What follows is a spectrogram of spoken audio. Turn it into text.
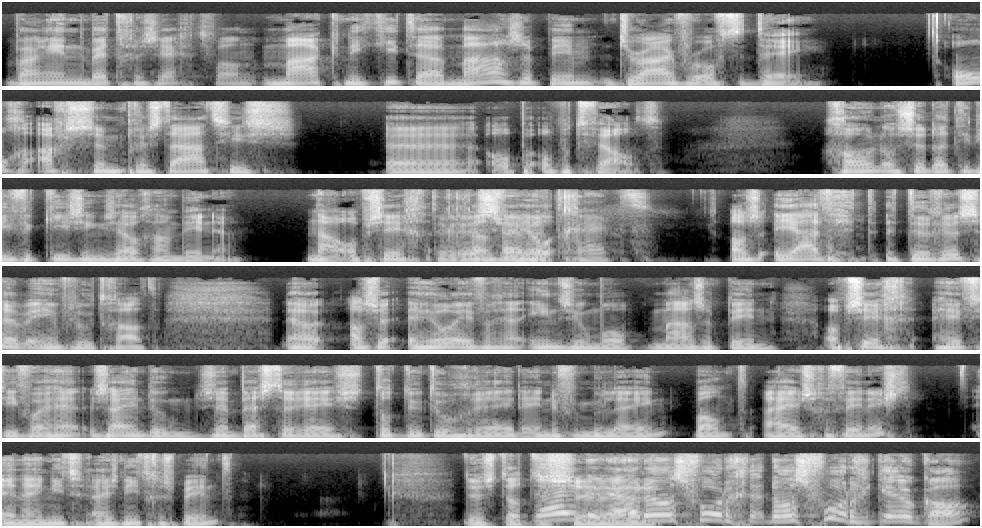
waarin werd gezegd van, maak Nikita Mazepin driver of the day. Ongeacht zijn prestaties op, op het veld. Gewoon zodat hij die verkiezing zou gaan winnen. Nou, op zich... De Russen hebben heel- het gehakt. als, ja, de, de Russen hebben invloed gehad. Nou, als we heel even gaan inzoomen op Mazepin. Op zich heeft hij voor zijn doen zijn beste race tot nu toe gereden in de Formule 1. Want hij is gefinished. En hij, niet, hij is niet gesprint. Dus dat Nee, is nee, nou, dat, was vorige, dat was vorige keer ook al.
